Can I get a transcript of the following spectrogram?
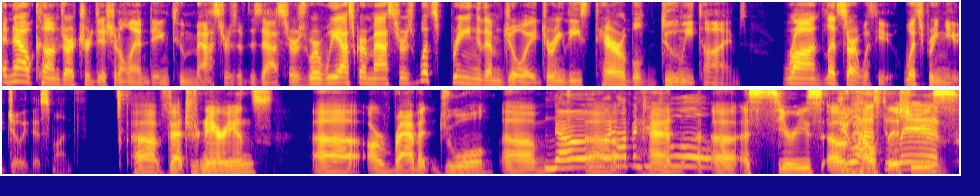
And now comes our traditional ending to Masters of Disasters, where we ask our masters what's bringing them joy during these terrible, doomy times. Ron, let's start with you. What's bringing you joy this month? Uh, veterinarians. Uh, our rabbit Jewel. Um, No, what uh, happened to had Jewel? Uh, a series of Jewel health issues,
